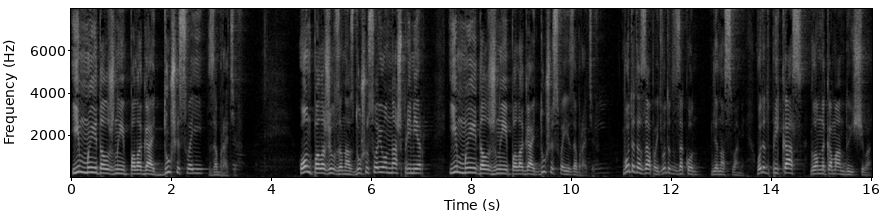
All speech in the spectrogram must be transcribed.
и мы должны полагать души свои за братьев. Он положил за нас душу свою, Он наш пример, и мы должны полагать души свои за братьев. Вот эта заповедь, вот этот закон для нас с вами. Вот этот приказ главнокомандующего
